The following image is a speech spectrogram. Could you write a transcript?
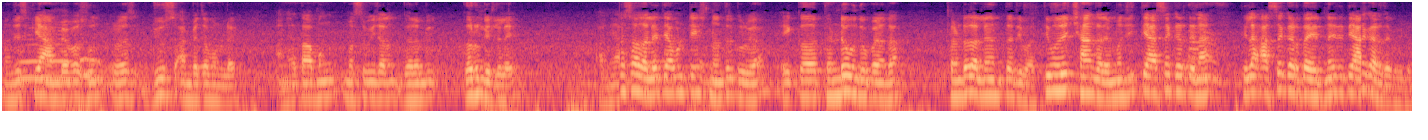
म्हणजेच की आंब्यापासून रस ज्यूस आंब्याचा बनवला आहे आणि आता आपण मस्तपैकी छान गरम करून घेतलेलं आहे. आणि कसं झालं ते आपण टेस्ट नंतर करूया. एक थंड होऊन देऊ पहिल्यांदा थंड झाल्यानंतर ती बघा ती मध्ये छान झालं. म्हणजे ती असं करते ना तिला असं करता येत नाही तर ती असं करते व्हिडिओ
